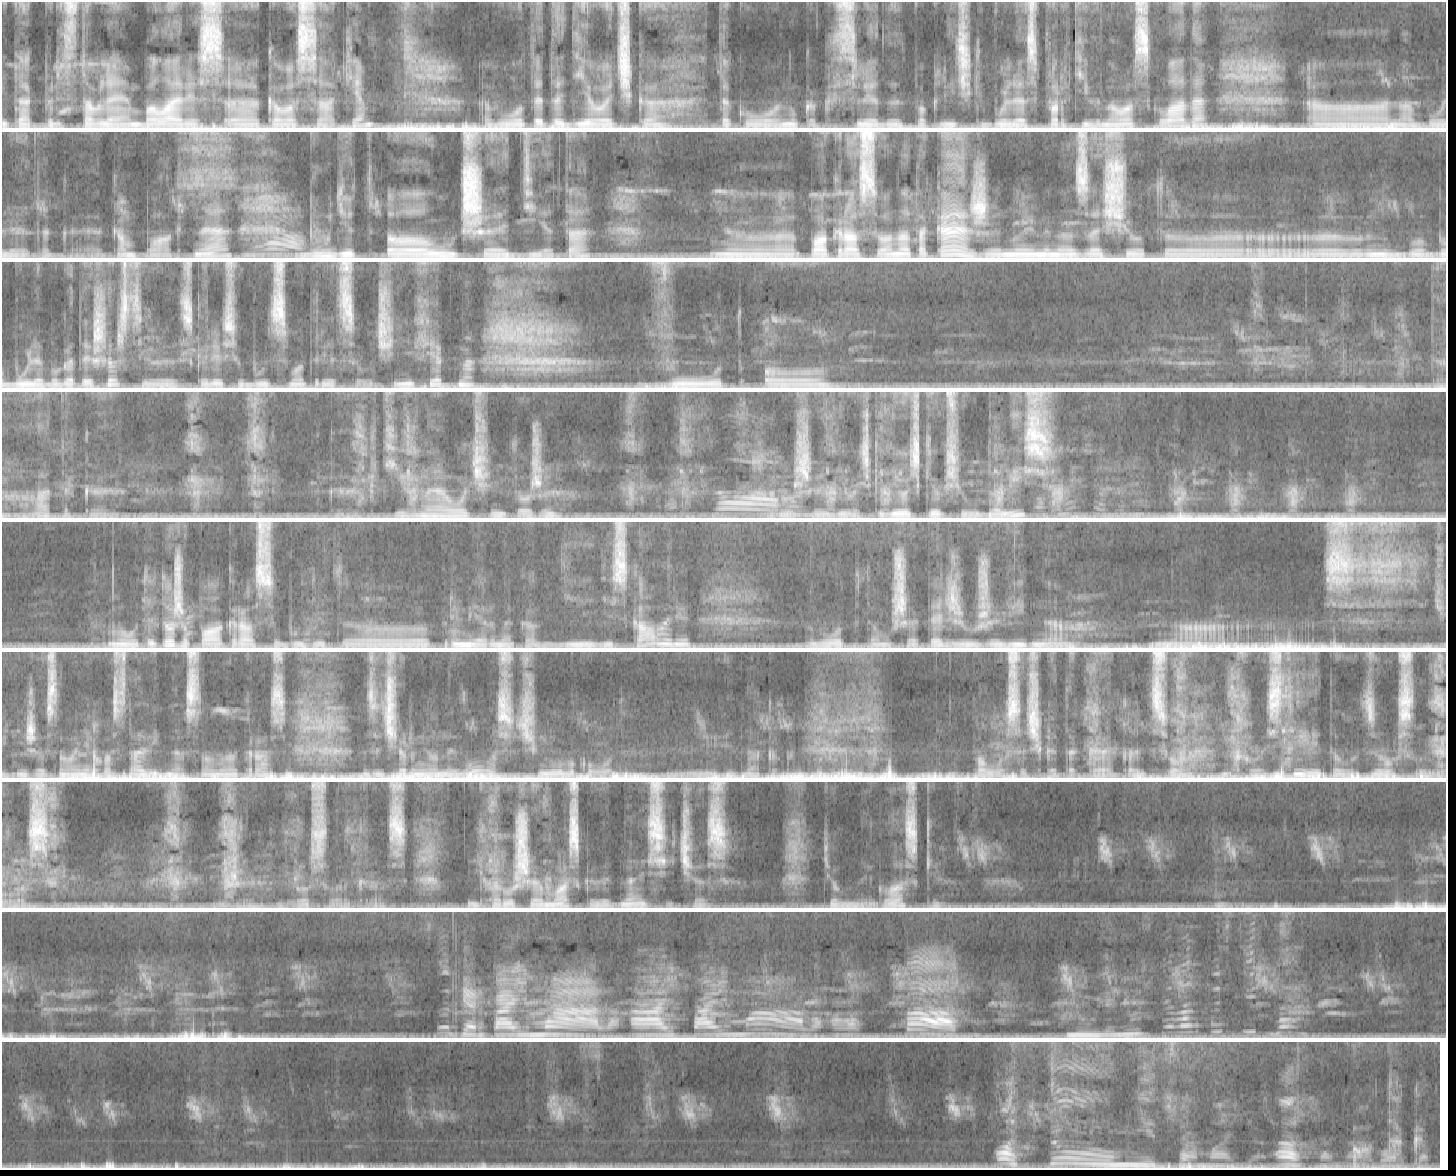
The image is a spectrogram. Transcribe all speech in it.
Итак, представляем Баларис э, Кавасаки. Вот эта девочка такого, ну, как следует по кличке, более спортивного склада. Э, Она более такая компактная. Будет э, лучше одета. По окрасу она такая же, но именно за счет ну, более богатой шерсти, скорее всего, будет смотреться очень эффектно. Вот. Да, такая, такая активная очень тоже. Хорошая девочка. Девочки вообще удались. Вот, и тоже по окрасу будет э, примерно как Discovery. Вот, потому что, опять же, уже видно на чуть ниже основания хвоста, видно основной окрас, зачерненный волос очень глубоко. Вот, видно, как полосочка такая, кольцо на хвосте, это вот взрослый волос взрослый окрас. И хорошая маска видна и сейчас. Темные глазки. Супер, поймала. Ай, поймала. А, так. Ну, я не успела отпустить, да? Вот умница моя. Вот она, Вот так.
